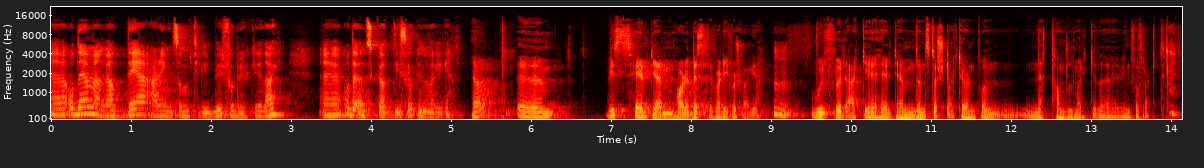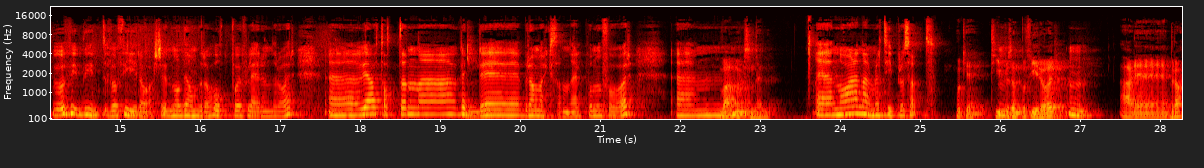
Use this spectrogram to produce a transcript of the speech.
Eh, og det mener vi at det er det ingen som tilbyr forbrukere i dag. Eh, og det ønsker vi at de skal kunne velge. Ja, øh, Hvis Helt Hjem har det beste verdiforslaget, mm. hvorfor er ikke Helt Hjem den største aktøren på netthandelmarkedet innenfor frakt? Vi begynte for fire år siden, og de andre har holdt på i flere hundre år. Vi har tatt en veldig bra markedsandel på noen få år. Hva er markedsandelen? Nå er det nærmere 10% Ok, 10% på fire år. Mm. Er det bra?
